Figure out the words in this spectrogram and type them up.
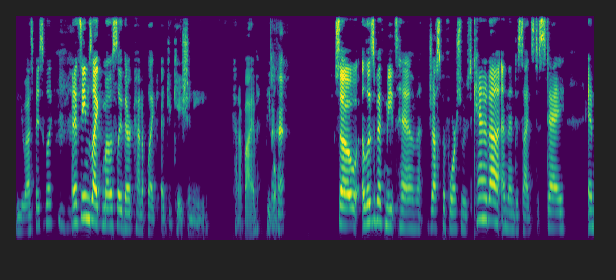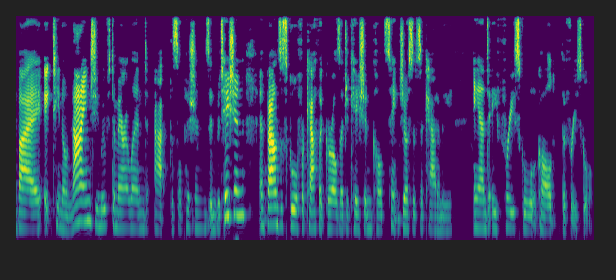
the U.S. basically, Mhm. and it seems like mostly they're kind of like education-y kind of vibe people. Okay. So Elizabeth meets him just before she moves to Canada and then decides to stay. And by 1809, she moves to Maryland at the Sulpicians' invitation and founds a school for Catholic girls' education called St. Joseph's Academy and a free school called the Free School.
